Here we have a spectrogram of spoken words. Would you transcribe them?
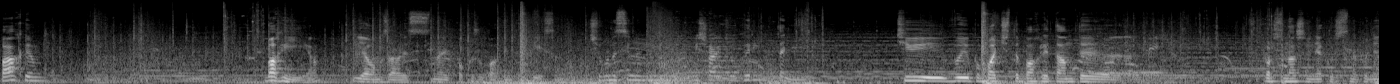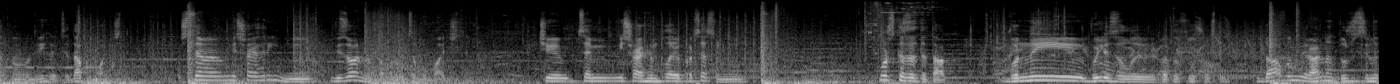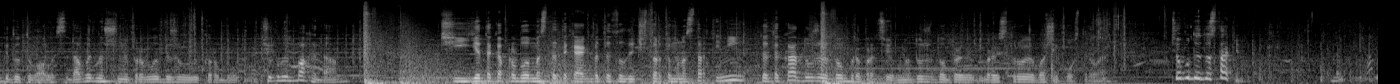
Бахи. Баги є. Я вам зараз навіть покажу баги інтерфейсу. Чи вони сильно мішають у грі? Та ні. Чи ви побачите баги там, де е, персонаж якось непонятно двигається? Да, побачите. Чи це мішає грі? Ні. Візуально там ви це побачите. Чи це мішає геймплею процесу? Ні. Можу сказати так. Вони вилізали Battlefield 6. Да, вони реально дуже сильно підготувалися. Да, видно, що вони провели дуже велику роботу. Чи будуть баги? Да. Чи є така проблема з ТТК, як Battlefield 4 на старті? Ні. ТТК дуже добре працює, вона дуже добре реєструє ваші постріли. Цього буде достатньо.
